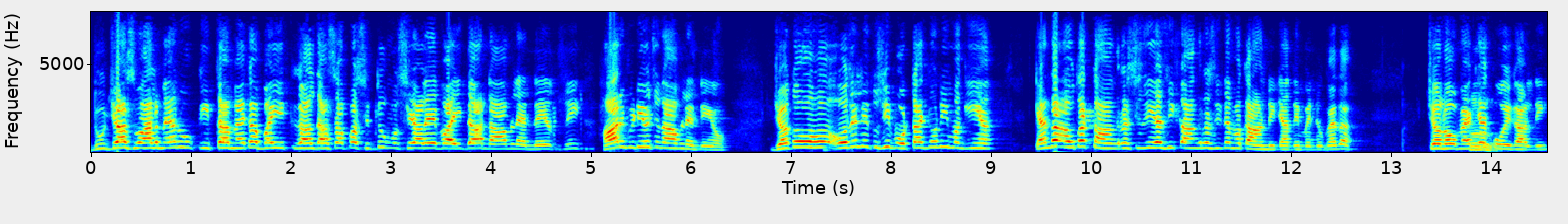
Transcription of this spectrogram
ਦੂਜਾ ਸਵਾਲ ਮੈਂ ਉਹਨੂੰ ਕੀਤਾ ਮੈਂ ਕਿਹਾ ਬਾਈ ਇੱਕ ਗੱਲ ਦੱਸ ਆਪਾਂ ਸਿੱਧੂ ਮੂਸੇਵਾਲੇ ਬਾਈ ਦਾ ਨਾਮ ਲੈਂਦੇ ਹੋ ਤੁਸੀਂ ਹਰ ਵੀਡੀਓ 'ਚ ਨਾਮ ਲੈਂਦੇ ਹੋ। ਜਦੋਂ ਉਹ ਉਹਦੇ ਲਈ ਤੁਸੀਂ ਵੋਟਾਂ ਕਿਉਂ ਨਹੀਂ ਮੰਗੀਆਂ? ਕਹਿੰਦਾ ਉਹ ਤਾਂ ਕਾਂਗਰਸ ਦੀ ਅਸੀਂ ਕਾਂਗਰਸੀ ਦੇ ਮਕਾਨ ਨਹੀਂ ਜਾਂਦੇ ਮੈਨੂੰ ਕਹਿੰਦਾ। ਚਲੋ ਮੈਂ ਕਿਹਾ। ਕੋਈ ਗੱਲ ਨਹੀਂ।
